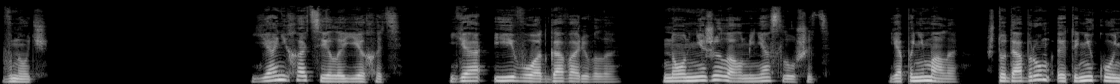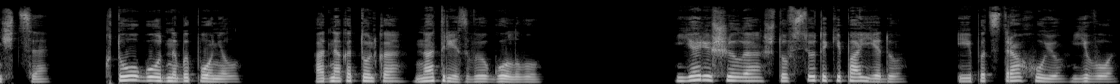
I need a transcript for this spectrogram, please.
в ночь. Я не хотела ехать. Я и его отговаривала, но он не желал меня слушать. Я понимала, что добром это не кончится. Кто угодно бы понял. Однако только на трезвую голову. Я решила, что все-таки поеду и подстрахую его.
